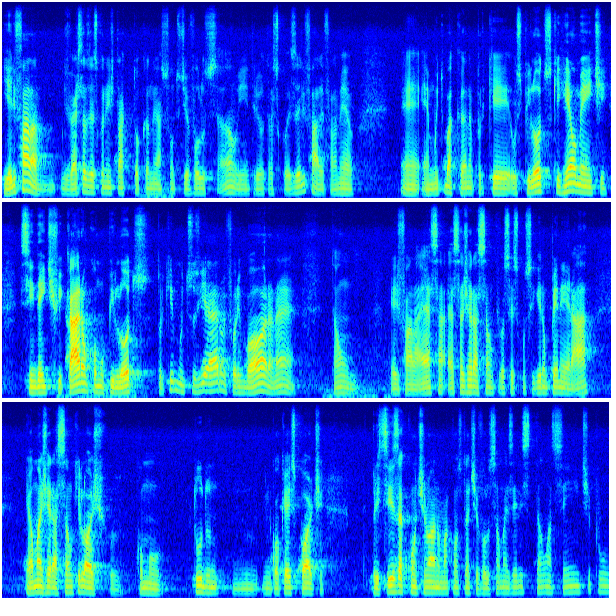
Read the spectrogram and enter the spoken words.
E ele fala, diversas vezes quando a gente está tocando em assuntos de evolução e entre outras coisas, ele fala, ele fala, meu, é, é muito bacana porque os pilotos que realmente se identificaram como pilotos, porque muitos vieram e foram embora, né? Então, ele fala, essa, essa geração que vocês conseguiram peneirar é uma geração que, lógico, como tudo em qualquer esporte, precisa continuar numa constante evolução, mas eles estão assim, tipo,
